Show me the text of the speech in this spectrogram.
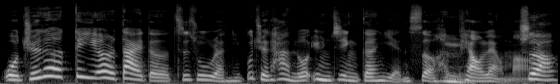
我觉得第二代的蜘蛛人，你不觉得他很多运镜跟颜色很漂亮吗？嗯，是啊。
